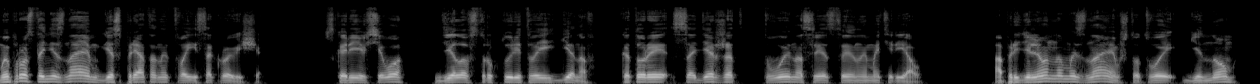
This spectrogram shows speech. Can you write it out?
Мы просто не знаем, где спрятаны твои сокровища. Скорее всего, дело в структуре твоих генов, которые содержат твой наследственный материал. Определенно мы знаем, что твой геном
